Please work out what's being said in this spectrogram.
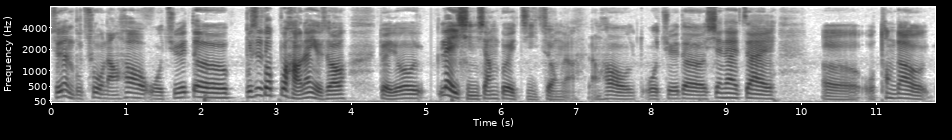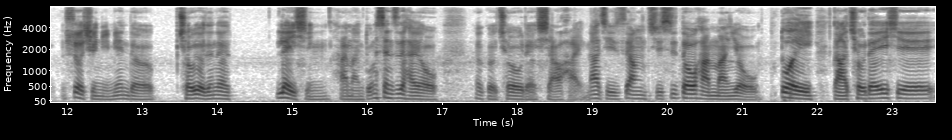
学得很不错。然后我觉得不是说不好，但有时候对，就类型相对集中啦。然后我觉得现在在。呃，我碰到社群里面的球友，真的类型还蛮多，甚至还有那个球友的小孩。那其实这样其实都还蛮有对打球的一些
